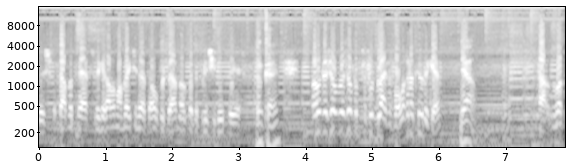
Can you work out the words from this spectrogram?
dus wat dat betreft vind ik het allemaal een beetje dat overdone, ook wat de politie doet weer. Oké. Maar goed, we zullen, we zullen op de voet blijven volgen natuurlijk, hè. Ja. Nou, wat,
